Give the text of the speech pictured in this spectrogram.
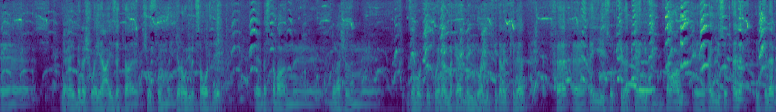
آه، مغيبنا شوية عايزة تع- تشوفهم الجراوي دي بتصوت ليه. بس طبعا دول عشان زي ما قلت لكم هنا المكان بنولد فيه ثلاث كلاب. فأي صوت كلاب تاني في طبعا آه، أي صوت قلق الكلاب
